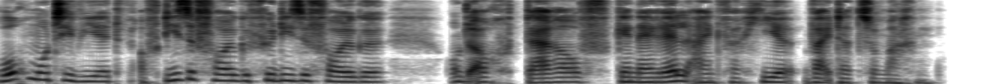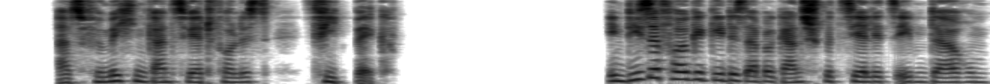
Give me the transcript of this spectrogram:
hochmotiviert auf diese Folge, für diese Folge und auch darauf generell einfach hier weiterzumachen. Also für mich ein ganz wertvolles Feedback. In dieser Folge geht es aber ganz speziell jetzt eben darum,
